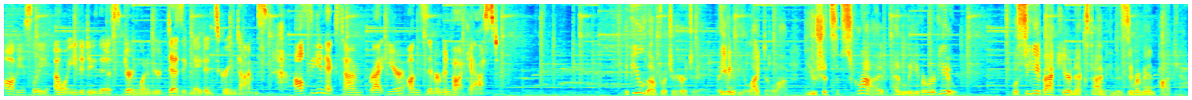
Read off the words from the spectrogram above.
Obviously, I want you to do this during one of your designated screen times. I'll see you next time right here on Zimmerman Podcast. If you loved what you heard today, even if you liked it a lot, you should subscribe and leave a review. We'll see you back here next time in the Zimmerman Podcast.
